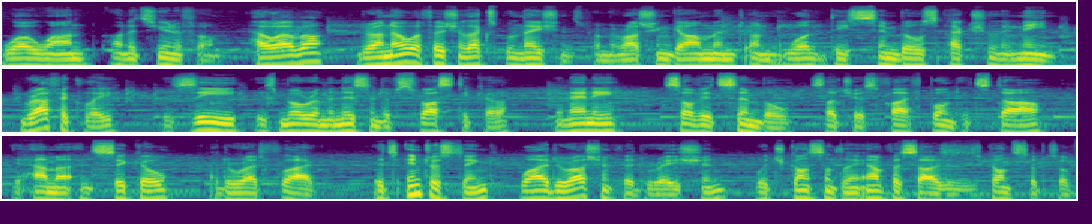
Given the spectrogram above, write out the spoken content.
wore one on its uniform. However, there are no official explanations from the Russian government on what these symbols actually mean. Graphically, the Z is more reminiscent of swastika than any Soviet symbol, such as five-pointed star, the hammer and sickle, or the red flag. It's interesting why the Russian Federation, which constantly emphasizes the concepts of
